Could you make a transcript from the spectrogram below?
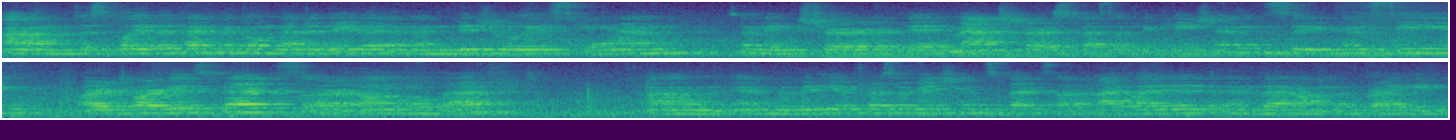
um, display the technical metadata and then visually scan to make sure it matched our specifications. So you can see our target specs are on the left, um, and the video preservation specs are highlighted, and then on the right,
